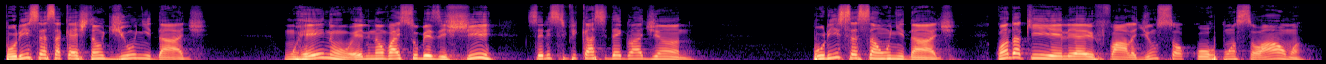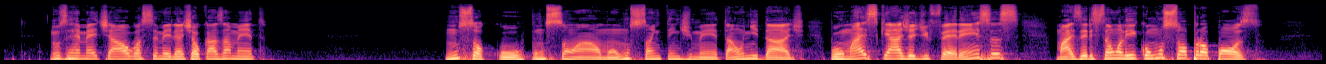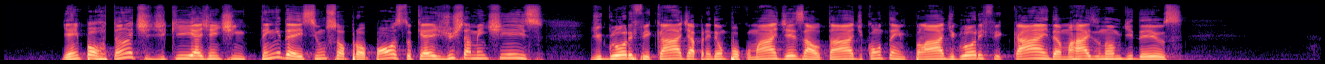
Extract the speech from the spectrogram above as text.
Por isso essa questão de unidade. Um reino, ele não vai subsistir se ele se ficar se degladiando. Por isso essa unidade. Quando aqui ele fala de um só corpo, uma só alma, nos remete a algo semelhante ao casamento. Um só corpo, um só alma, um só entendimento, a unidade. Por mais que haja diferenças, mas eles estão ali com um só propósito. E é importante de que a gente entenda esse um só propósito, que é justamente isso de glorificar, de aprender um pouco mais, de exaltar, de contemplar, de glorificar ainda mais o nome de Deus.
